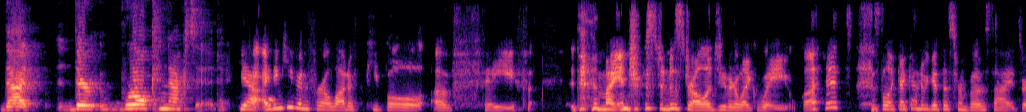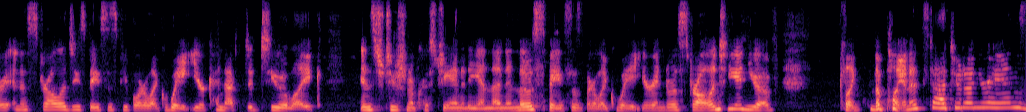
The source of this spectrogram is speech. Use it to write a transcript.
that there we're all connected. Yeah i think even for a lot of people of faith my interest in astrology they're like wait what? So like i kind of get this from both sides right? In astrology spaces people are like wait you're connected to like institutional christianity and then in those spaces they're like wait you're into astrology and you have like the planets tattooed on your hands.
